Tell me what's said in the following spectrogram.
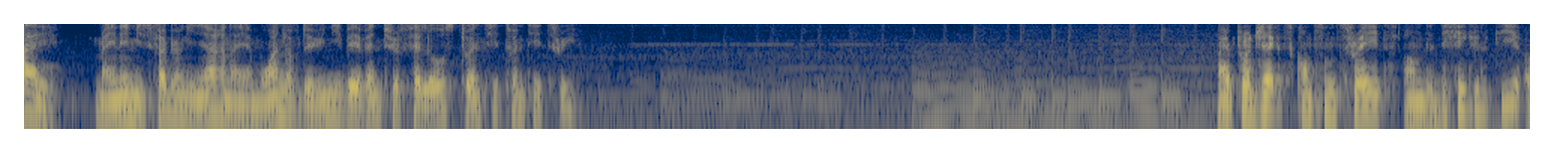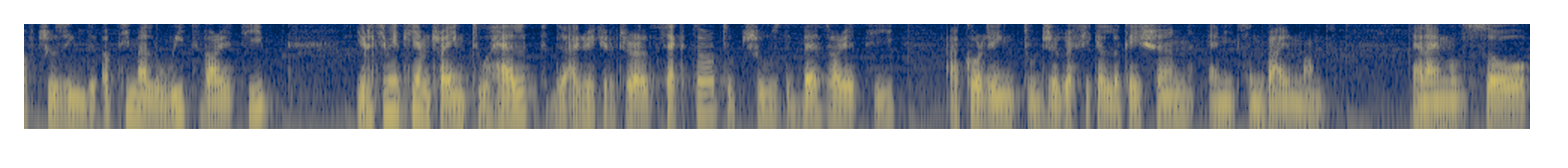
Hi, my name is Fabian Guignard and I am one of the Unibe Venture Fellows 2023. My project concentrates on the difficulty of choosing the optimal wheat variety. Ultimately, I'm trying to help the agricultural sector to choose the best variety according to geographical location and its environment. And I'm also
